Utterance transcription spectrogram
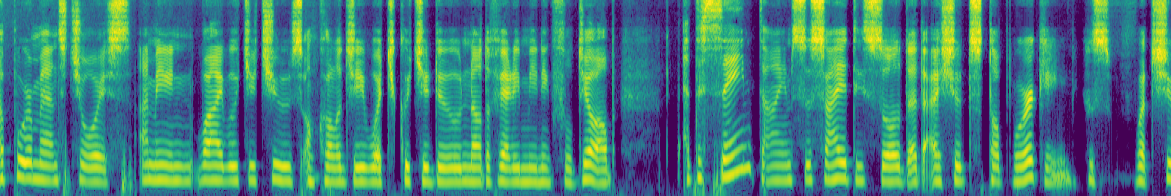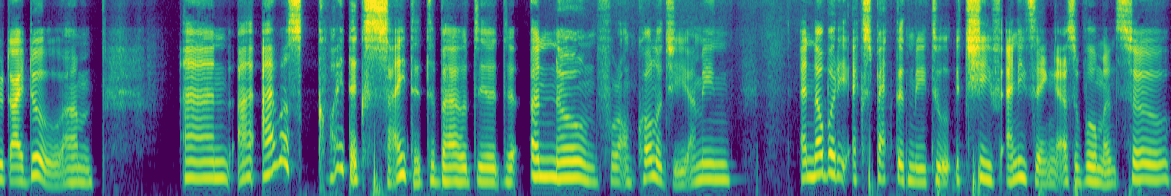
a poor man's choice. I mean, why would you choose oncology? What could you do? Not a very meaningful job. At the same time, society saw that I should stop working because what should I do? Um, and I, I was quite excited about the, the unknown for oncology. I mean, and nobody expected me to achieve anything as a woman. So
